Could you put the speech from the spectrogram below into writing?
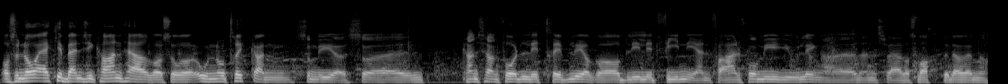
Og så nå er ikke Benji Khan her, og så undertrykker han så mye. Så eh, kanskje han får det litt triveligere og blir litt fin igjen, for han får mye juling av den svære svarte der inne.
